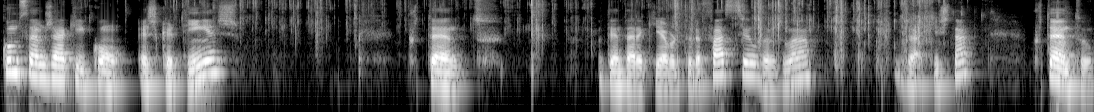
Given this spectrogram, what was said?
Começamos já aqui com as cartinhas. Portanto, vou tentar aqui a abertura fácil, vamos lá. Já aqui está. Portanto,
